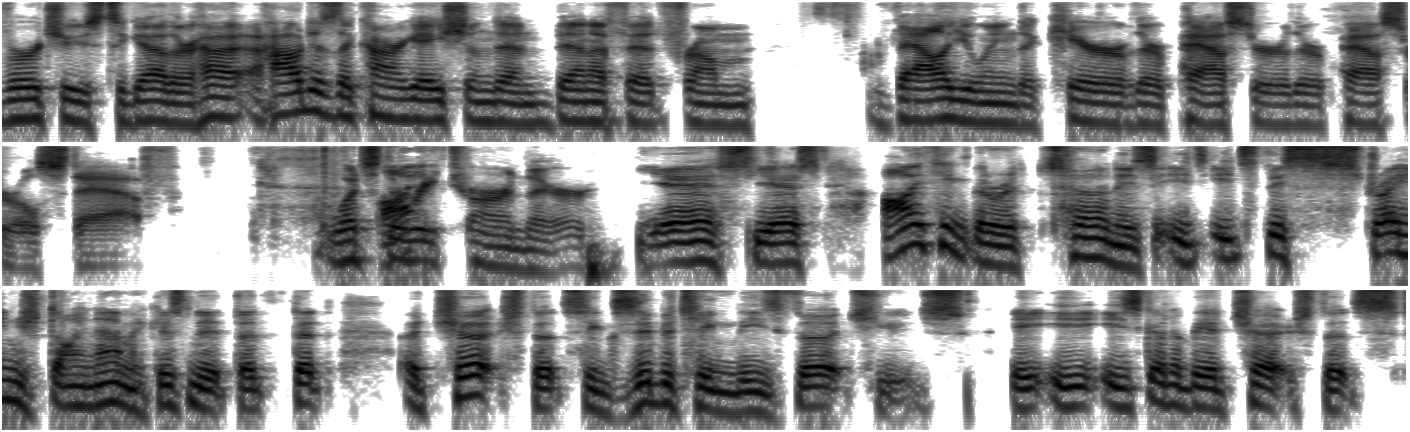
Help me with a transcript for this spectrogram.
virtues together. How how does the congregation then benefit from valuing the care of their pastor or their pastoral staff? What's the I, return there? Yes, yes. I think the return is it's, it's this strange dynamic, isn't it? That that a church that's exhibiting these virtues is going to be a church that's,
